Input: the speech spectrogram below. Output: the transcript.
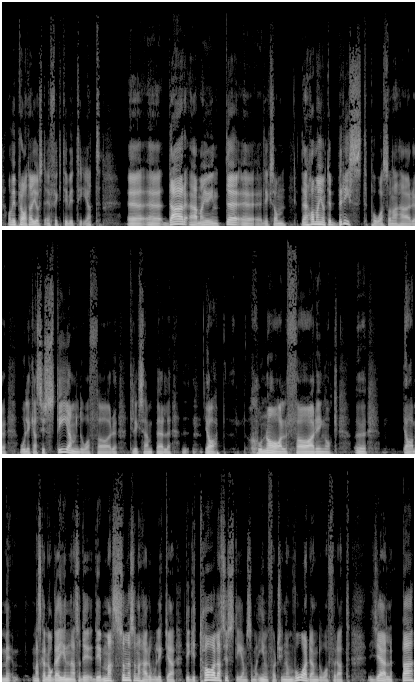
om vi pratar just effektivitet. Eh, eh, där är man ju inte eh, liksom där har man ju inte brist på sådana här eh, olika system då för till exempel ja, journalföring och eh, ja, man ska logga in, alltså det, det är massor med sådana här olika digitala system som har införts inom vården då för att hjälpa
